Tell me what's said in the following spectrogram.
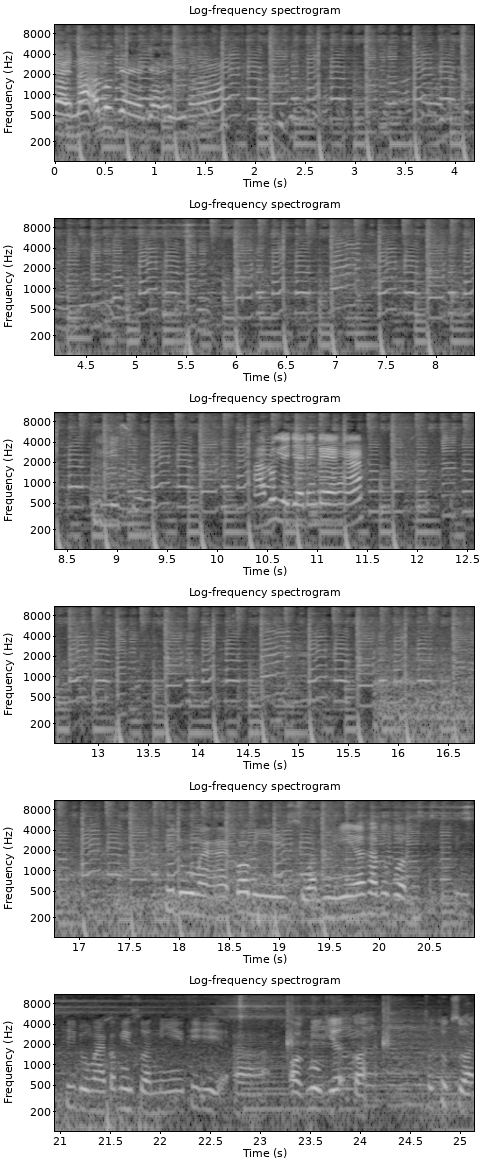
หญ่ๆนะเอาลูกใหญ่ๆนะนี่มีสวยหาลูกใหญ่ๆแดงๆนะที่ดูมาก็มีสวนนี้นะคะทุกคนที่ดูมาก็มีสวนนี้ที่เอ่อออกลูกเยอะกว่าทุกๆสวน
